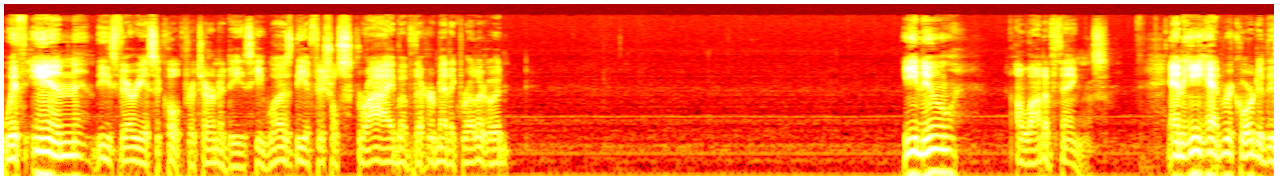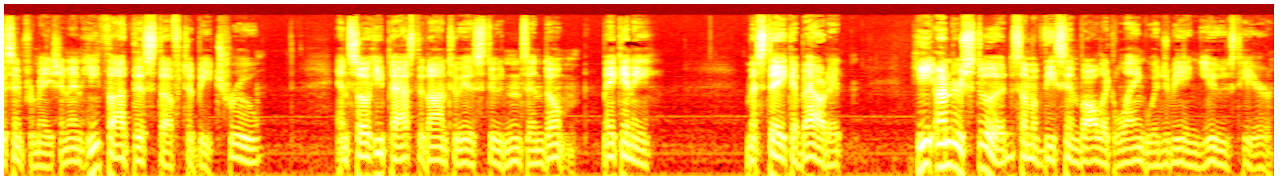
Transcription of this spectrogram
within these various occult fraternities. He was the official scribe of the Hermetic Brotherhood. He knew a lot of things. And he had recorded this information and he thought this stuff to be true. And so he passed it on to his students. And don't make any mistake about it. He understood some of the symbolic language being used here.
